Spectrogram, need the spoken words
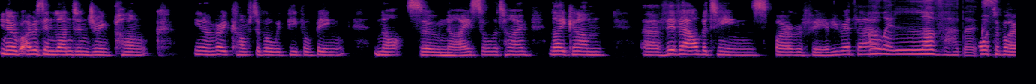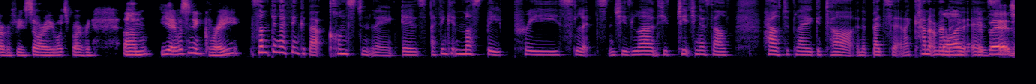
You know, I was in London during punk. You know, I'm very comfortable with people being not so nice all the time. Like, um, uh, Viv Albertine's biography. Have you read that? Oh, I love her books. Autobiography, sorry, autobiography. Um, yeah, wasn't it great? Something I think about constantly is I think it must be pre slits, and she's learned, she's teaching herself how to play guitar in a bedsit, and I cannot remember who it is. Bed.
